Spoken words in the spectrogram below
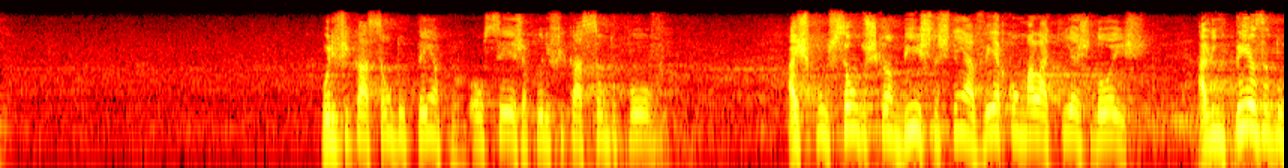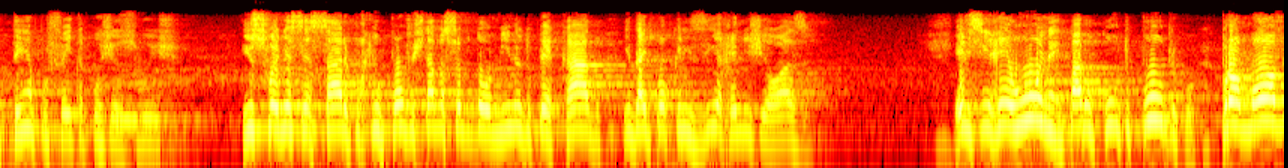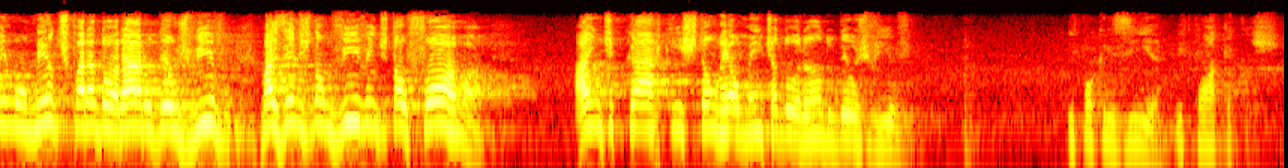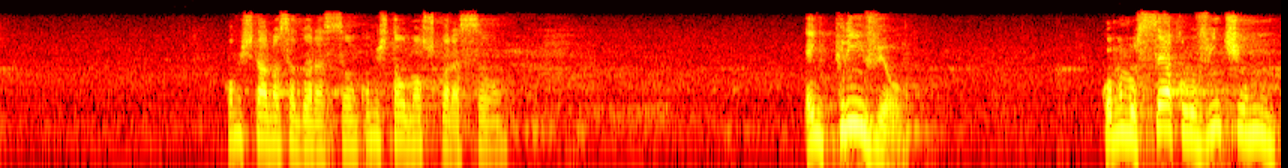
purificação do templo, ou seja, purificação do povo. A expulsão dos cambistas tem a ver com Malaquias 2, a limpeza do templo feita por Jesus. Isso foi necessário porque o povo estava sob domínio do pecado e da hipocrisia religiosa. Eles se reúnem para o culto público, promovem momentos para adorar o Deus vivo, mas eles não vivem de tal forma a indicar que estão realmente adorando Deus vivo. Hipocrisia, hipócritas. Como está a nossa adoração? Como está o nosso coração? É incrível como no século 21,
